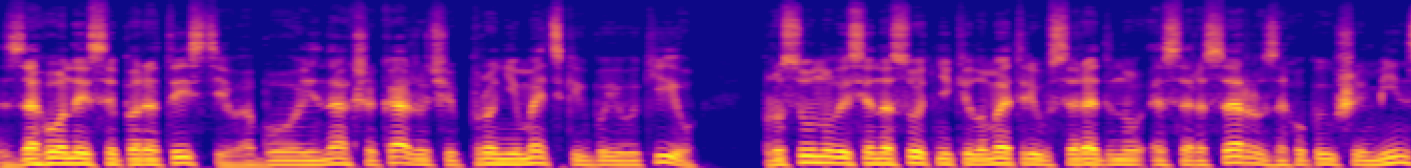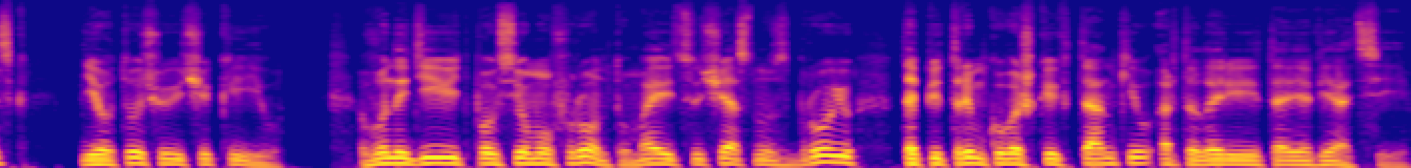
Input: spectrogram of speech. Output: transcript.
Загони сепаратистів або, інакше кажучи, пронімецьких бойовиків просунулися на сотні кілометрів всередину СРСР, захопивши Мінськ і оточуючи Київ. Вони діють по всьому фронту, мають сучасну зброю та підтримку важких танків, артилерії та авіації.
